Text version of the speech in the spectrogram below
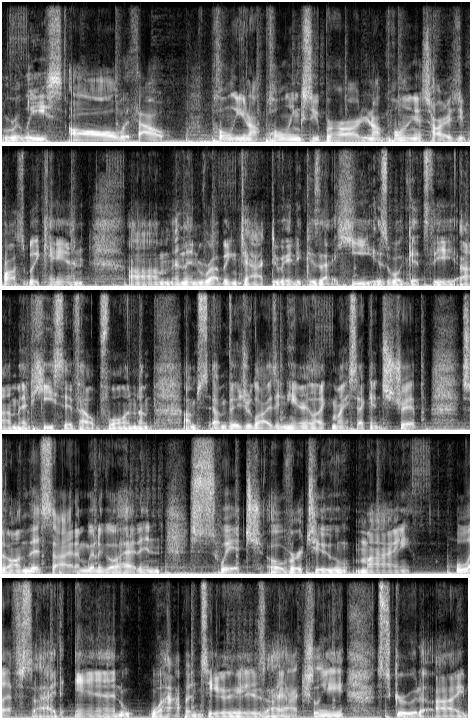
release all without pulling you're not pulling super hard you're not pulling as hard as you possibly can um, and then rubbing to activate it because that heat is what gets the um, adhesive helpful. And I'm, I'm, I'm visualizing here like my second strip. So on this side I'm gonna go ahead and switch over to my left side. And what happens here is I actually screw it up. I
